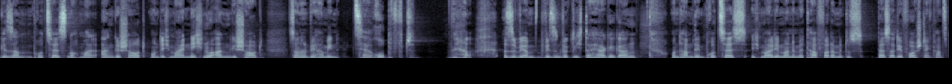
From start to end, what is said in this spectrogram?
gesamten Prozess nochmal angeschaut und ich meine nicht nur angeschaut, sondern wir haben ihn zerrupft. Ja, also wir, haben, wir sind wirklich dahergegangen und haben den Prozess, ich mal dir mal eine Metapher, damit du es besser dir vorstellen kannst.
